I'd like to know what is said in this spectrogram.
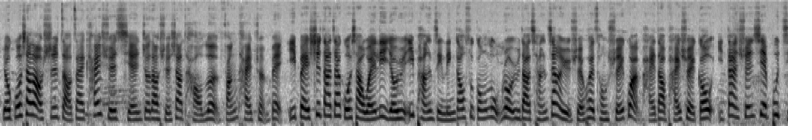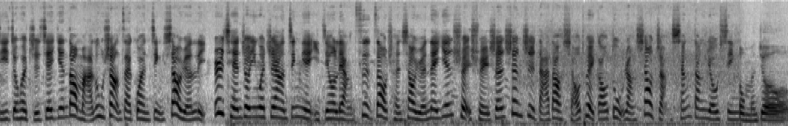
有国小老师早在开学前就到学校讨论防台准备。以北市大家国小为例，由于一旁紧邻高速公路，若遇到强降雨，水会从水管排到排水沟，一旦宣泄不及，就会直接淹到马路上，再灌进校园里。日前就因为这样，今年已经有两次造成校园内淹水，水深甚至达到小腿高度，让校长相当忧心。我们就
